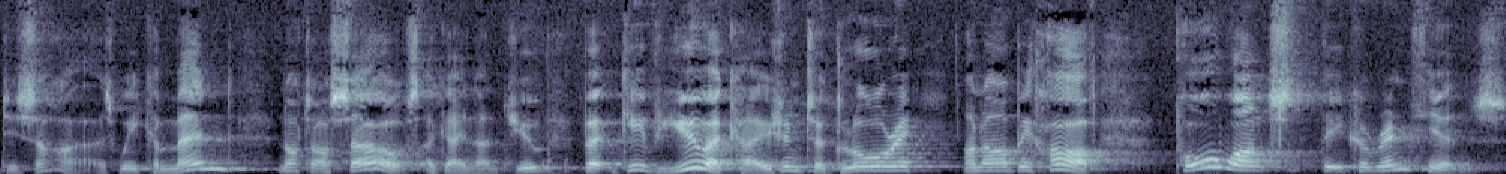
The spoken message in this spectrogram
desires. We commend not ourselves again unto you, but give you occasion to glory on our behalf. Paul wants the Corinthians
